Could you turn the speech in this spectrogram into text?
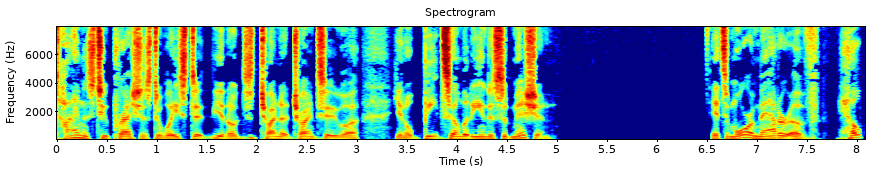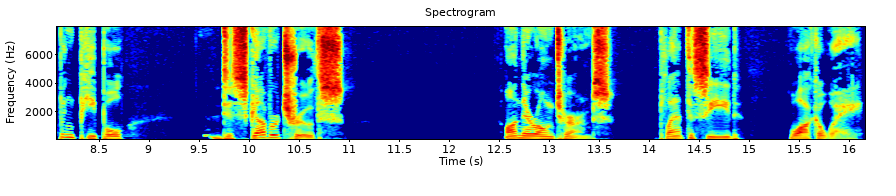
Time is too precious to waste it, you know, just trying to trying to uh, you know beat somebody into submission. It's more a matter of helping people discover truths on their own terms. Plant the seed, walk away.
